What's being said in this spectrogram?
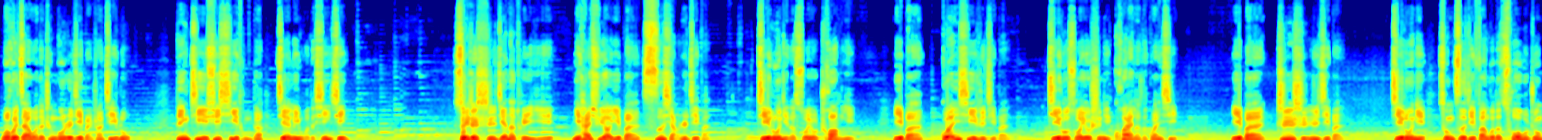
我会在我的成功日记本上记录，并继续系统的建立我的信心。随着时间的推移，你还需要一本思想日记本，记录你的所有创意；一本关系日记本，记录所有使你快乐的关系；一本知识日记本。记录你从自己犯过的错误中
